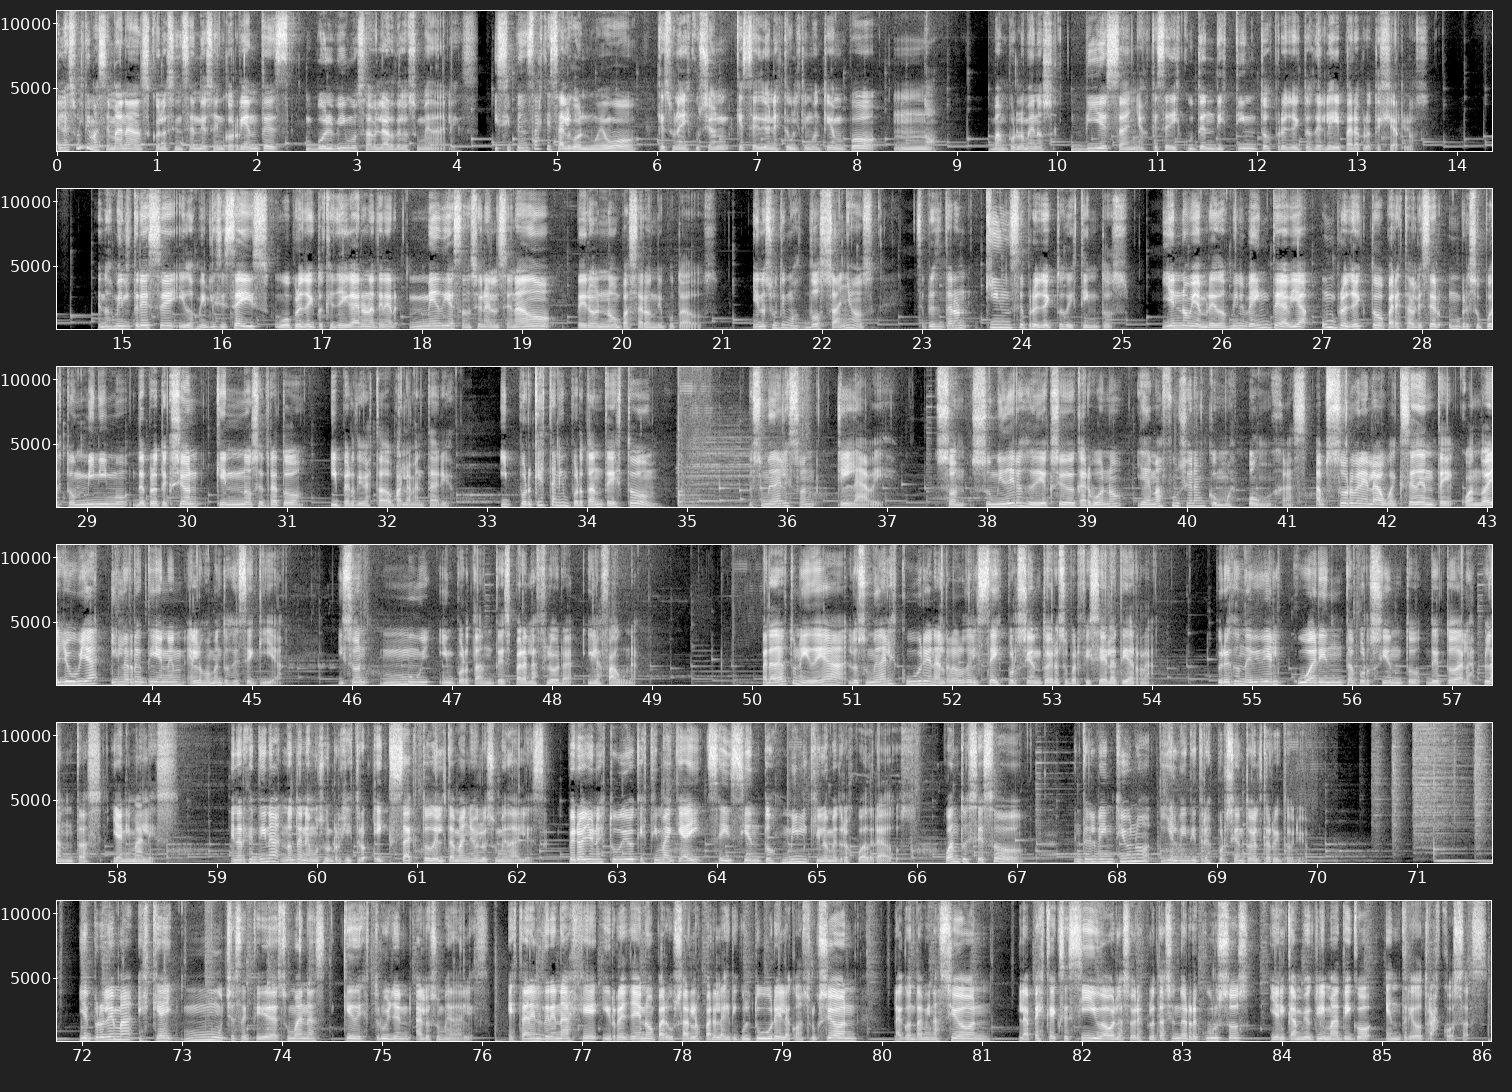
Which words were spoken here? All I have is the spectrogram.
En las últimas semanas, con los incendios en Corrientes, volvimos a hablar de los humedales. Y si pensás que es algo nuevo, que es una discusión que se dio en este último tiempo, no. Van por lo menos 10 años que se discuten distintos proyectos de ley para protegerlos. En 2013 y 2016 hubo proyectos que llegaron a tener media sanción en el Senado, pero no pasaron diputados. Y en los últimos dos años se presentaron 15 proyectos distintos, y en noviembre de 2020 había un proyecto para establecer un presupuesto mínimo de protección que no se trató y perdió estado parlamentario. ¿Y por qué es tan importante esto? Los humedales son clave. Son sumideros de dióxido de carbono y además funcionan como esponjas. Absorben el agua excedente cuando hay lluvia y la retienen en los momentos de sequía. Y son muy importantes para la flora y la fauna. Para darte una idea, los humedales cubren alrededor del 6% de la superficie de la Tierra, pero es donde vive el 40% de todas las plantas y animales. En Argentina no tenemos un registro exacto del tamaño de los humedales, pero hay un estudio que estima que hay 600.000 kilómetros cuadrados. ¿Cuánto es eso? Entre el 21 y el 23% del territorio. Y el problema es que hay muchas actividades humanas que destruyen a los humedales. Están el drenaje y relleno para usarlos para la agricultura y la construcción, la contaminación, la pesca excesiva o la sobreexplotación de recursos y el cambio climático, entre otras cosas.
